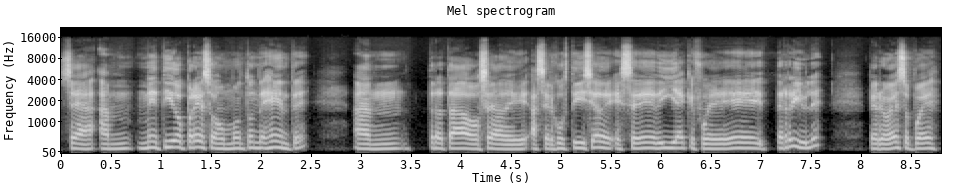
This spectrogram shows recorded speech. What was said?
O sea, han metido presos a un montón de gente, han tratado, o sea, de hacer justicia de ese día que fue terrible, pero eso pues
